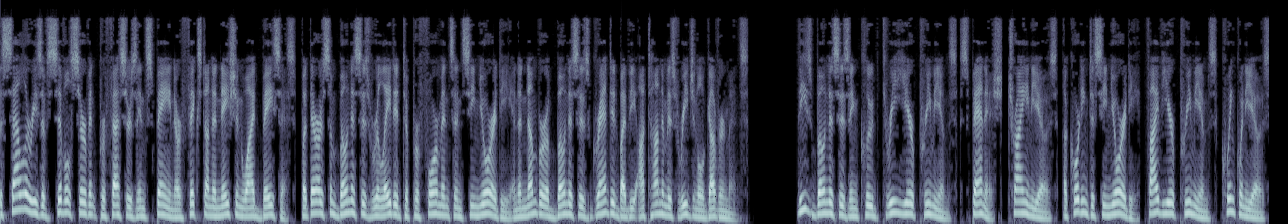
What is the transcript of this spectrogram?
The salaries of civil servant professors in Spain are fixed on a nationwide basis, but there are some bonuses related to performance and seniority and a number of bonuses granted by the autonomous regional governments. These bonuses include three-year premiums Spanish, trienios, according to seniority, five-year premiums quinquenios,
